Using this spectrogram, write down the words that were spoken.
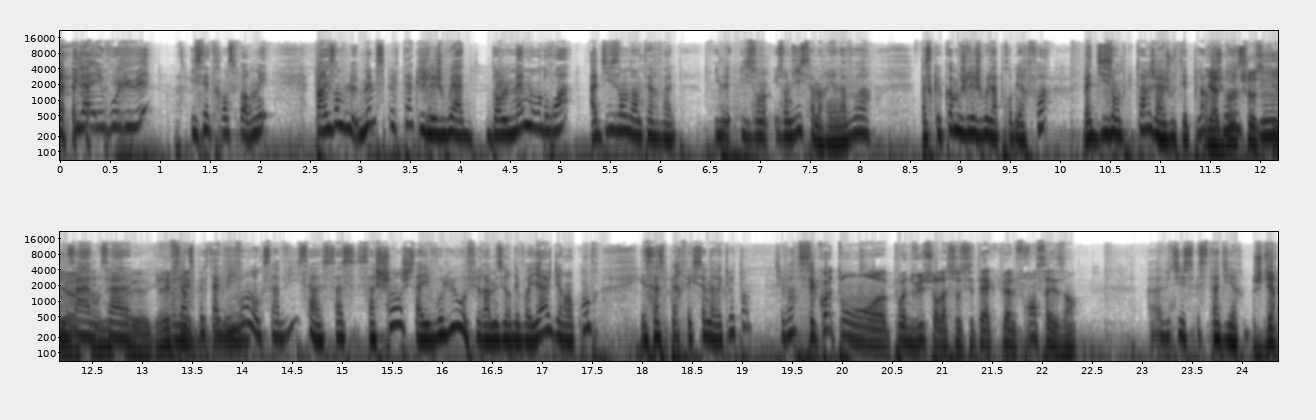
Il a évolué, il s'est transformé. Par exemple, le même spectacle, je l'ai joué dans le même endroit à 10 ans d'intervalle. Ils, ils, ont, ils ont dit, ça n'a rien à voir. Parce que comme je l'ai joué la première fois, bah, dix ans plus tard, j'ai ajouté plein de choses. Il y a d'autres choses qui mmh. ça, euh, C'est un spectacle vivant, donc ça vit, ça, ça, ça, change, ça évolue au fur et à mesure des voyages, des rencontres, et ça se perfectionne avec le temps. Tu vois C'est quoi ton euh, point de vue sur la société actuelle française hein? Euh, c'est-à-dire? Je veux dire,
